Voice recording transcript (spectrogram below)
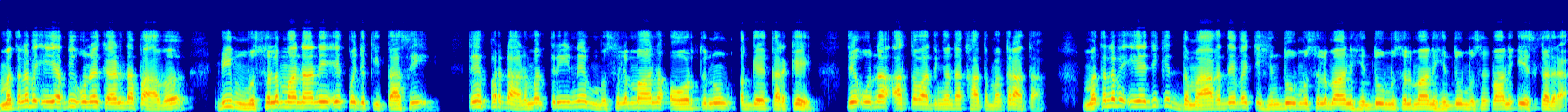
ਮਤਲਬ ਇਹ ਆ ਵੀ ਉਹਨੇ ਕਹਿਣ ਦਾ ਭਾਵ ਵੀ ਮੁਸਲਮਾਨਾਂ ਨੇ ਇਹ ਕੁਝ ਕੀਤਾ ਸੀ ਤੇ ਪ੍ਰਧਾਨ ਮੰਤਰੀ ਨੇ ਮੁਸਲਮਾਨ ਔਰਤ ਨੂੰ ਅੱਗੇ ਕਰਕੇ ਤੇ ਉਹਨਾਂ ਅੱਤਵਾਦੀਆਂ ਦਾ ਖਾਤਮਾ ਕਰਾਤਾ। ਮਤਲਬ ਇਹ ਹੈ ਜੀ ਕਿ ਦਿਮਾਗ ਦੇ ਵਿੱਚ ਹਿੰਦੂ ਮੁਸਲਮਾਨ ਹਿੰਦੂ ਮੁਸਲਮਾਨ ਹਿੰਦੂ ਮੁਸਲਮਾਨ ਇਸ ਕਦਰ ਆ।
